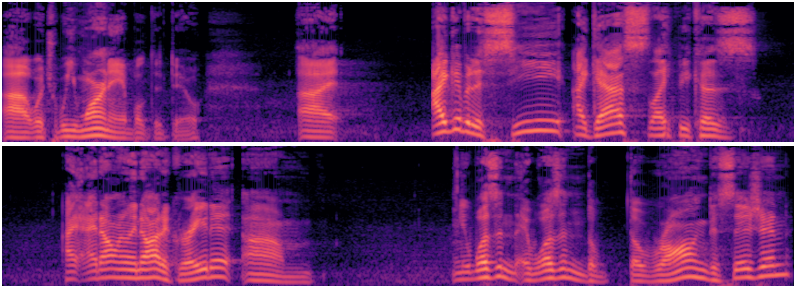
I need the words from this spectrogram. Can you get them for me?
uh, which we weren't able to do. Uh, I give it a C, I guess, like because I, I don't really know how to grade it. Um, it wasn't it wasn't the the wrong decision,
